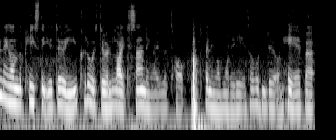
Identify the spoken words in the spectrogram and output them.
Depending on the piece that you're doing, you could always do a light sanding over the top, depending on what it is. I wouldn't do it on here, but...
